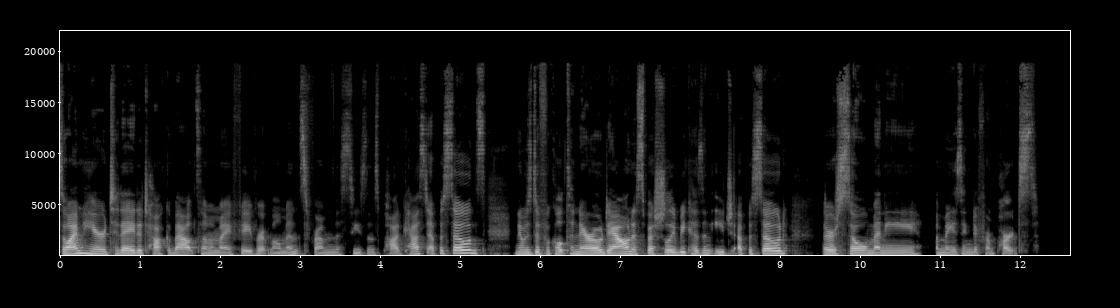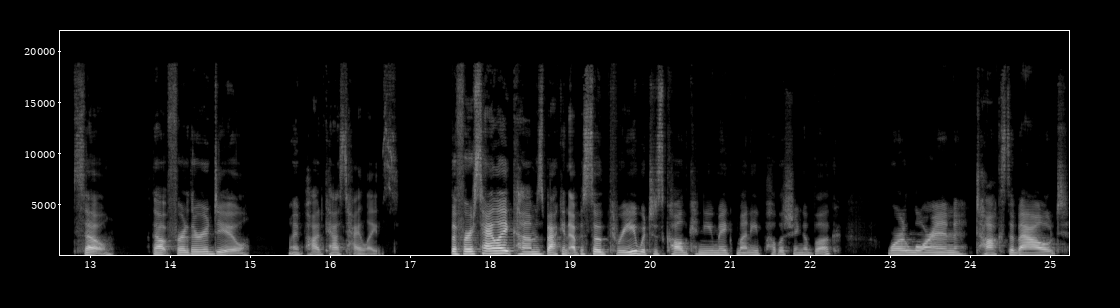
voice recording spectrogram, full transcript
So, I'm here today to talk about some of my favorite moments from the season's podcast episodes. And it was difficult to narrow down, especially because in each episode, there are so many amazing different parts. So, without further ado, my podcast highlights. The first highlight comes back in episode three, which is called Can You Make Money Publishing a Book? where Lauren talks about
